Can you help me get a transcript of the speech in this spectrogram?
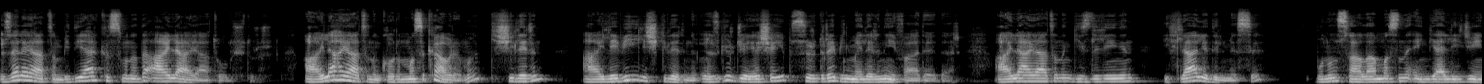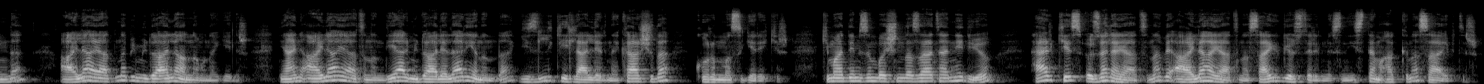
Özel hayatın bir diğer kısmını da aile hayatı oluşturur. Aile hayatının korunması kavramı kişilerin ailevi ilişkilerini özgürce yaşayıp sürdürebilmelerini ifade eder. Aile hayatının gizliliğinin ihlal edilmesi bunun sağlanmasını engelleyeceğinden aile hayatına bir müdahale anlamına gelir. Yani aile hayatının diğer müdahaleler yanında gizlilik ihlallerine karşı da korunması gerekir. Ki maddemizin başında zaten ne diyor? Herkes özel hayatına ve aile hayatına saygı gösterilmesini isteme hakkına sahiptir.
